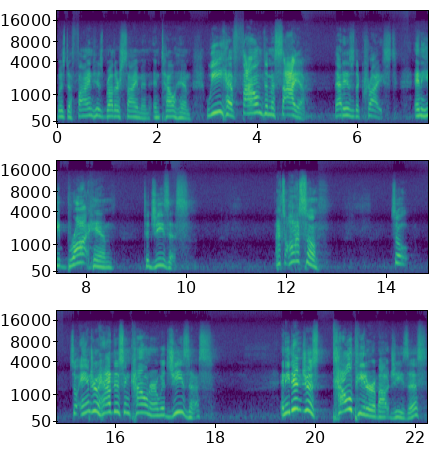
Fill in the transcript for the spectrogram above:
was to find his brother Simon and tell him, We have found the Messiah, that is the Christ. And he brought him to Jesus. That's awesome. So, so Andrew had this encounter with Jesus, and he didn't just tell Peter about Jesus,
